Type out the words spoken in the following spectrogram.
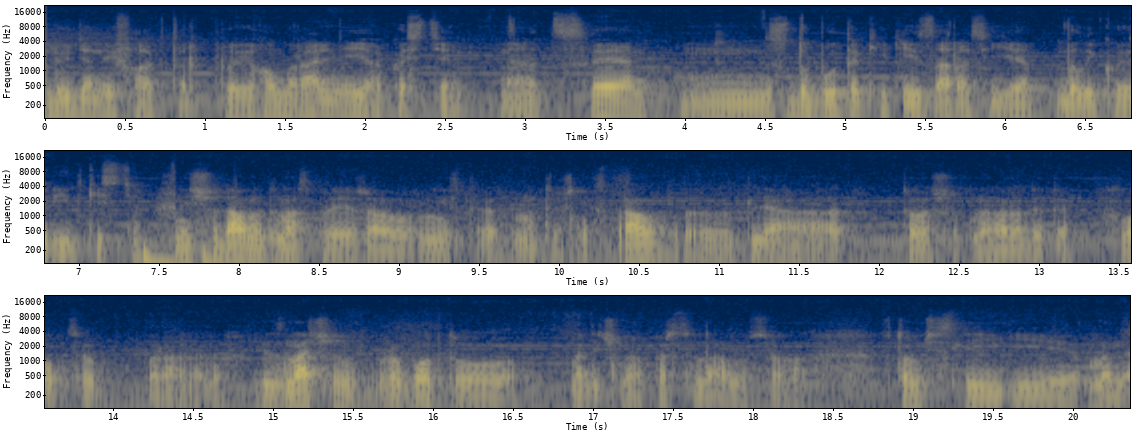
людяний фактор про його моральні якості е, це здобуток, який зараз є великою рідкістю. Нещодавно до нас приїжджав міністр внутрішніх справ е, для того, щоб нагородити хлопців поранених. Відзначив роботу медичного персоналу всього. В тому числі і мене.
